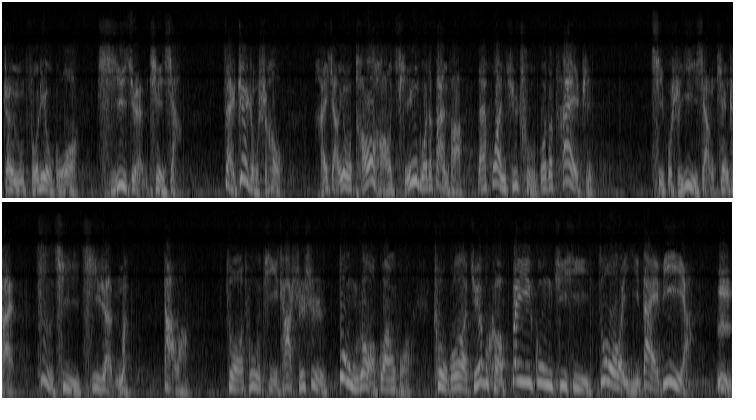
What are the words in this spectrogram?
征服六国，席卷天下。在这种时候，还想用讨好秦国的办法来换取楚国的太平，岂不是异想天开、自欺欺人吗？大王，左徒体察时事，洞若观火，楚国绝不可卑躬屈膝，坐以待毙呀！嗯，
